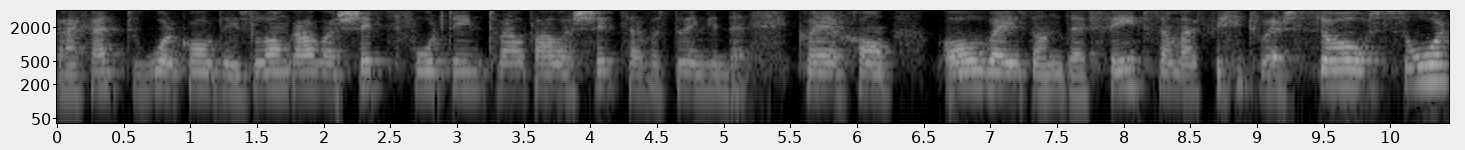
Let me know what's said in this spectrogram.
I had to work all these long hour shifts, 14, 12 hour shifts I was doing in the care home, always on the feet. So my feet were so sore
